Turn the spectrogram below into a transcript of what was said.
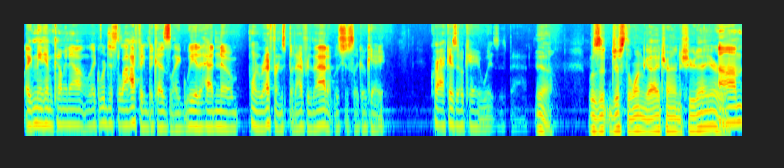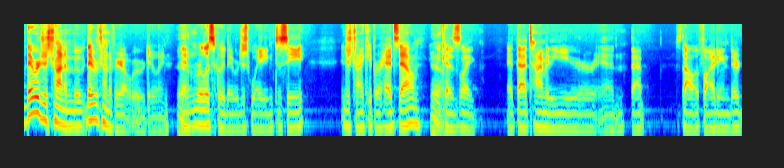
like me and him coming out, like we're just laughing because like we had had no point of reference, but after that, it was just like, okay, crack is okay, whiz is bad. Yeah. Was it just the one guy trying to shoot at you? Or? Um, they were just trying to move. They were trying to figure out what we were doing, yeah. and realistically, they were just waiting to see, and just trying to keep our heads down yeah. because like at that time of the year and that style of fighting, they're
